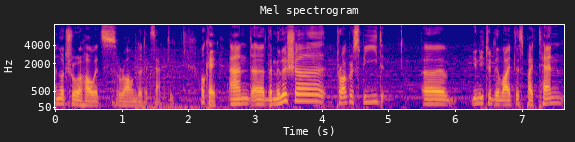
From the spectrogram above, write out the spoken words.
I'm not sure how it's rounded exactly. Okay, and uh, the militia progress speed, uh, you need to divide this by 10,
